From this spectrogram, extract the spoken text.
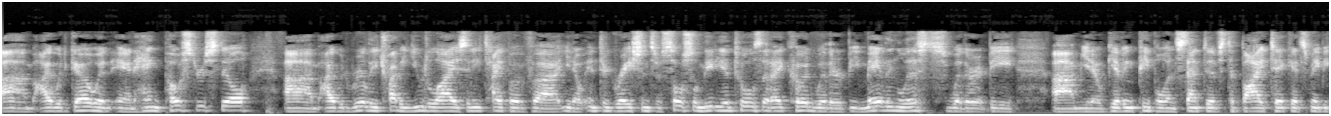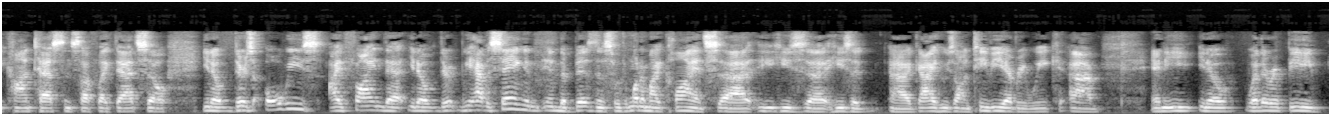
Um, I would go and, and hang posters still. Um, I would really try to utilize any type of uh, you know integrations or social media tools that I could, whether it be mailing lists, whether it be um, you know giving people incentives to buy tickets, maybe contests and stuff like that. So you know, there's always I find that you know there, we have a saying in, in the business with one of my clients. Uh, he, he's uh, he's a uh, guy who's on TV every week, um, and he you know whether it be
